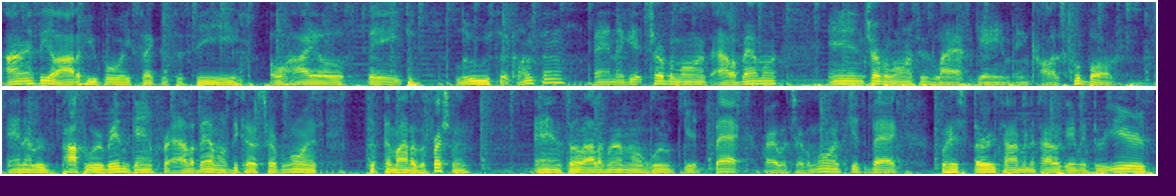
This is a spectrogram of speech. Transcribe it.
Honestly, a lot of people expected to see Ohio State lose to Clemson and to get Trevor Lawrence, Alabama in Trevor Lawrence's last game in college football, and a possible revenge game for Alabama because Trevor Lawrence took them out as a freshman. And so Alabama will get back right when Trevor Lawrence gets back for his third time in the title game in three years.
